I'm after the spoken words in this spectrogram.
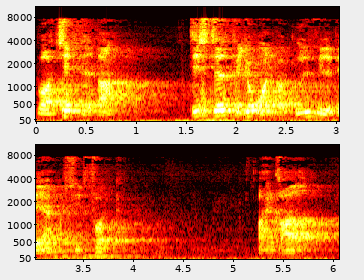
hvor templet var, det sted på jorden, hvor Gud ville være hos sit folk. Og han græder.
